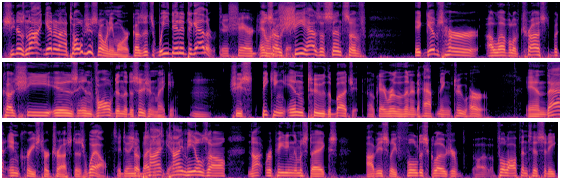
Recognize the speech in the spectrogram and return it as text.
she does not get an "I told you so" anymore because it's we did it together. They're shared And so she has a sense of it gives her a level of trust because she is involved in the decision making. Mm. She's speaking into the budget, okay, rather than it happening to her. And that increased her trust as well. So doing so time, together. time heals all, not repeating the mistakes, obviously full disclosure, uh, full authenticity,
